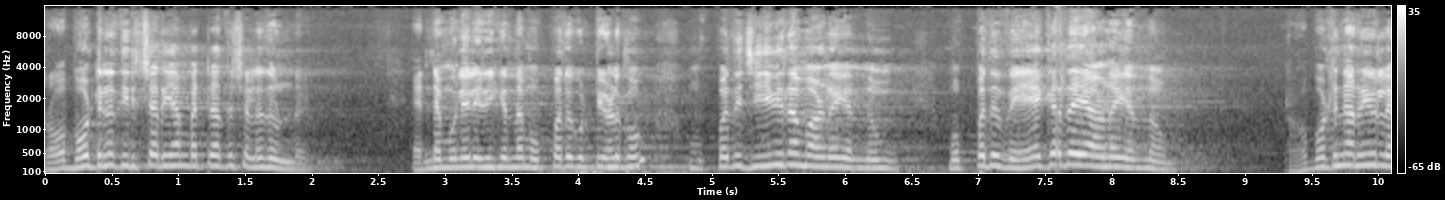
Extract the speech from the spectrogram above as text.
റോബോട്ടിനെ തിരിച്ചറിയാൻ പറ്റാത്ത ചിലതുണ്ട്. എന്റെ മുന്നിലിരിക്കുന്ന മുപ്പത് കുട്ടികൾക്കും മുപ്പത് ജീവിതമാണ് എന്നും മുപ്പത് വേഗതയാണ് എന്നും. റോബോട്ടിനെ അറിയില്ല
